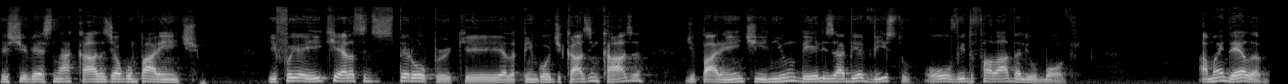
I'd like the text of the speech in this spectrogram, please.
estivesse na casa de algum parente. E foi aí que ela se desesperou, porque ela pingou de casa em casa de parente e nenhum deles havia visto ou ouvido falar da Lyubov. A mãe dela,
